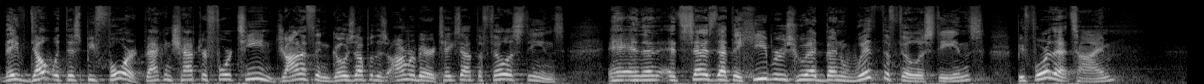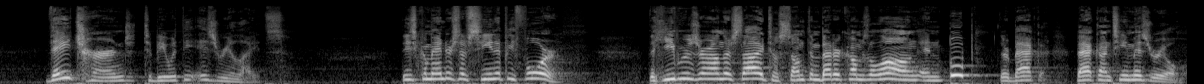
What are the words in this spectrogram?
They've dealt with this before. Back in chapter 14, Jonathan goes up with his armor bearer, takes out the Philistines. And then it says that the Hebrews who had been with the Philistines before that time, they turned to be with the Israelites. These commanders have seen it before. The Hebrews are on their side till something better comes along, and boop, they're back, back on Team Israel.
